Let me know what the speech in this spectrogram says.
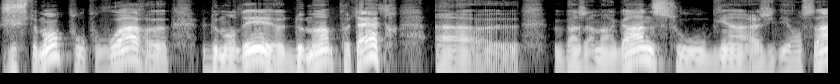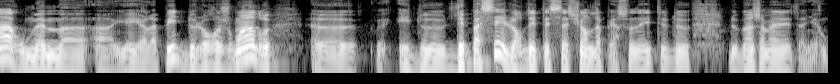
justement pour pouvoir euh, demander euh, demain peut-être à euh, Benjamin Gantz ou bien à Gideon Sarr ou même à, Yair Lapid de le rejoindre et de dépasser leur détestation de la personnalité de, de Benjamin Netanyahu.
